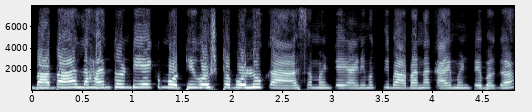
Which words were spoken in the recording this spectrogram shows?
बाबा लहान तोंडी एक मोठी गोष्ट बोलू का? असं म्हणते. आणि मग ती बाबांना काय म्हणते बघा?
